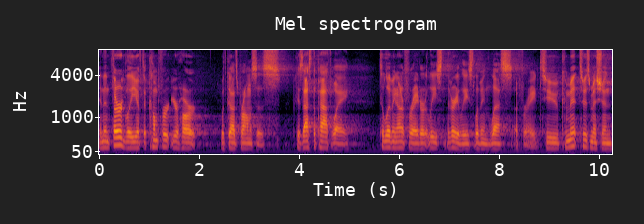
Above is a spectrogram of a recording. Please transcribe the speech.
And then thirdly, you have to comfort your heart with God's promises because that's the pathway to living unafraid, or at least, at the very least, living less afraid. To commit to his mission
